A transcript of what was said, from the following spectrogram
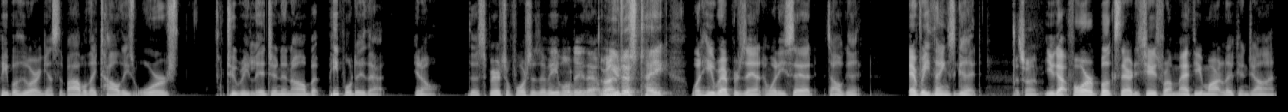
people who are against the Bible, they tie all these wars to religion and all, but people do that. You know, the spiritual forces of evil do that. When you just take what he represent and what he said, it's all good. Everything's good. That's right. You got four books there to choose from: Matthew, Mark, Luke, and John.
